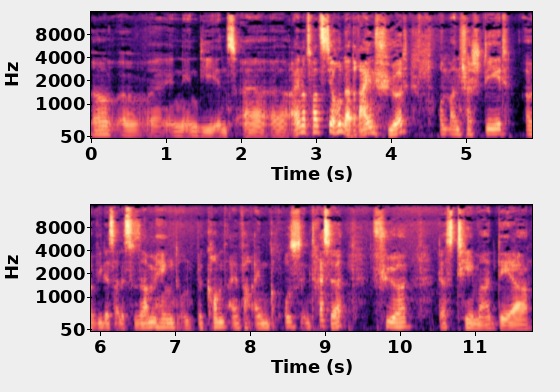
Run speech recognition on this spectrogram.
äh, in, in die, ins äh, 21. Äh, Jahrhundert reinführt und man versteht, äh, wie das alles zusammenhängt und bekommt einfach ein großes Interesse für das Thema der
